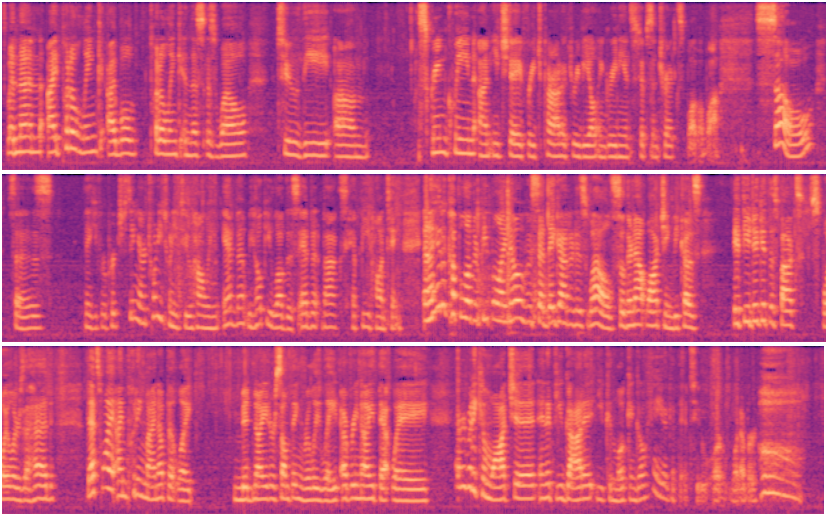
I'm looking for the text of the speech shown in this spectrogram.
And then I put a link, I will put a link in this as well to the um, Scream Queen on each day for each product, reveal ingredients, tips and tricks, blah, blah, blah. So, says, Thank you for purchasing our 2022 Halloween Advent. We hope you love this Advent box. Happy haunting. And I had a couple other people I know who said they got it as well, so they're not watching because if you did get this box, spoilers ahead. That's why I'm putting mine up at like midnight or something really late every night. That way everybody can watch it. And if you got it, you can look and go, hey, I got that too, or whatever.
